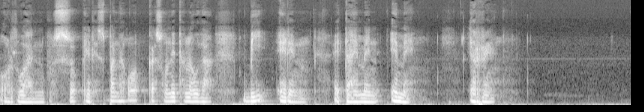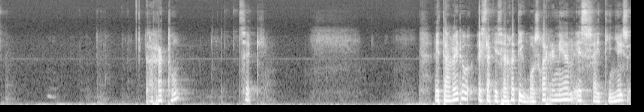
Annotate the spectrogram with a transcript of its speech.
orduan, pues, okerez banago, kasu honetan hau da, bi eren, eta hemen M, R, garratu, txek. Eta gero, ez dakiz zergatik bosgarrenean ez zait inoiz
